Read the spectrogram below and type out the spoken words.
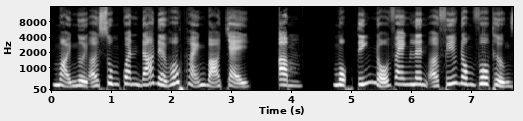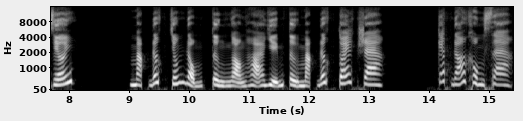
Mọi người ở xung quanh đó đều hốt hoảng bỏ chạy. ầm, um, Một tiếng nổ vang lên ở phía đông vô thượng giới. Mặt đất chấn động, từng ngọn hỏa diễm từ mặt đất toát ra. Cách đó không xa.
